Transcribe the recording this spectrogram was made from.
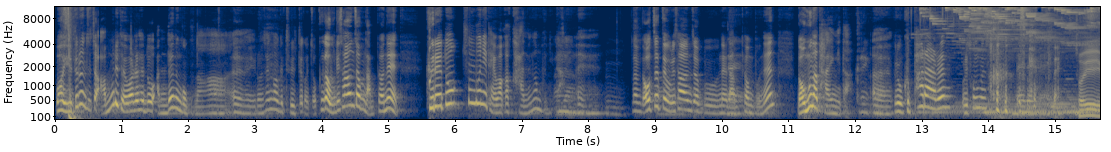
와 얘들은 진짜 아무리 대화를 해도 안 되는 거구나. 예, 이런 생각이 들 때가 있죠. 그러니까 우리 사연자분 남편은 그래도 충분히 대화가 가능한 분이다. 맞아요. 예. 음. 그다음에 어쨌든 우리 사연자분의 네. 남편분은 너무나 다행이다. 그러니까. 예, 그리고 그 팔알은 우리 송문선. 네네. 저희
